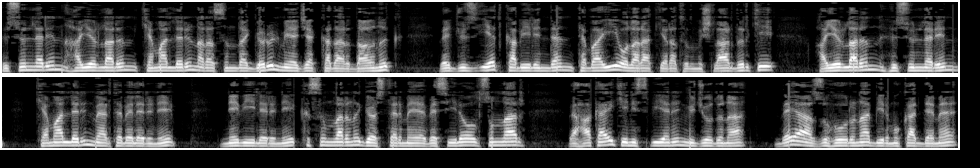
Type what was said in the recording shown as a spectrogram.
hüsünlerin, hayırların, kemallerin arasında görülmeyecek kadar dağınık ve cüz'iyet kabilinden tebayyi olarak yaratılmışlardır ki hayırların, hüsünlerin, kemallerin mertebelerini, nevilerini, kısımlarını göstermeye vesile olsunlar ve hakaiki nisbiyenin vücuduna veya zuhuruna bir mukaddeme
